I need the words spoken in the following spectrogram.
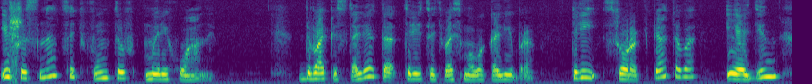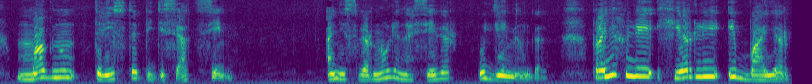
и 16 фунтов марихуаны. Два пистолета 38-го калибра, три 45-го и один «Магнум 357». Они свернули на север у Деминга. Проехали Херли и Байерд,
